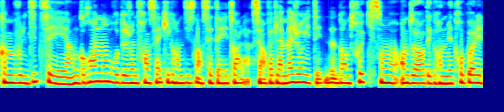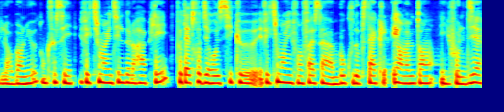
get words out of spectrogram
comme vous le dites, c'est un grand nombre de jeunes Français qui grandissent dans ces territoires-là. C'est en fait la majorité d'entre eux qui sont en dehors des grandes métropoles et de leurs banlieues. Donc ça, c'est effectivement utile de le rappeler. Peut-être dire aussi que, effectivement, ils font face à beaucoup d'obstacles et en même temps, il faut le dire,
